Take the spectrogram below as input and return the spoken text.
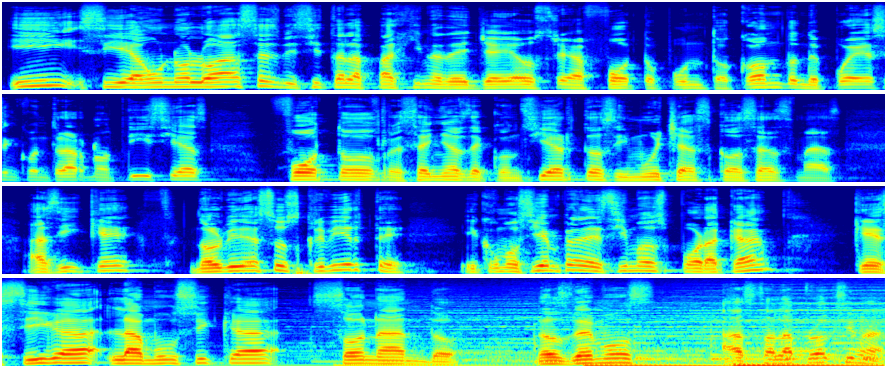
Y si aún no lo haces, visita la página de jaustriafoto.com donde puedes encontrar noticias, fotos, reseñas de conciertos y muchas cosas más. Así que no olvides suscribirte. Y como siempre decimos por acá, que siga la música sonando. Nos vemos hasta la próxima.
